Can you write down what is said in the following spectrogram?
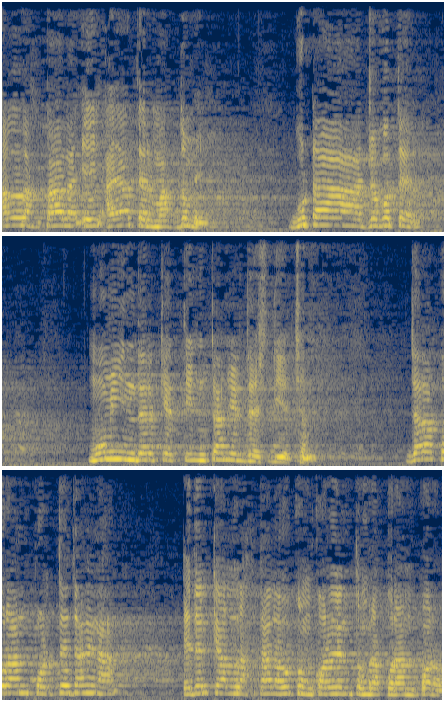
আল্লাহ তাআলা এই আয়াতের মাধ্যমে গোটা জগতের মুমিনদেরকে তিনটা নির্দেশ দিয়েছেন। যারা কোরআন পড়তে জানে না, এদেরকে আল্লাহ তালা হুকুম করলেন, তোমরা কোরআন পড়ো।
